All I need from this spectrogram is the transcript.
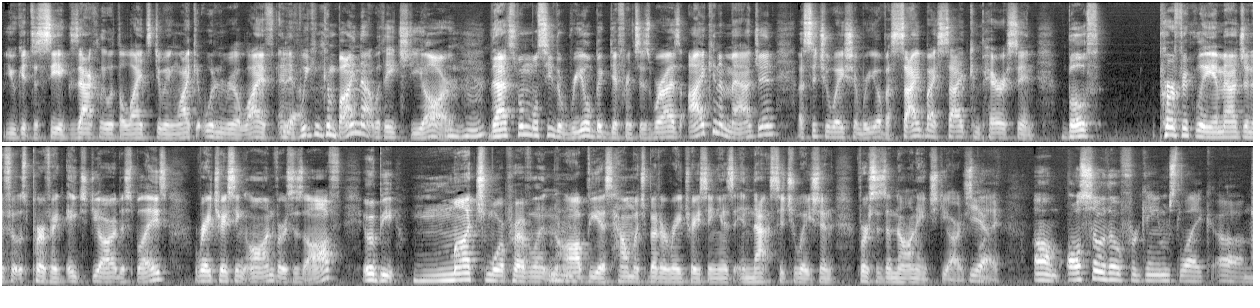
you get to see exactly what the light's doing, like it would in real life. And if we can combine that with HDR, Mm-hmm. that's when we'll see the real big differences. Whereas I can imagine a situation where you have a side by side comparison, both perfectly imagine if it was perfect HDR displays, ray tracing on versus off, it would be much more prevalent Mm-hmm. and obvious how much better ray tracing is in that situation versus a non HDR display. Yeah. Um, also, though, for games like, um,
